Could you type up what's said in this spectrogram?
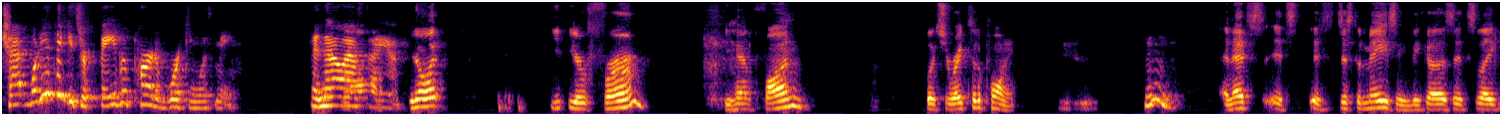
Chet, what do you think is your favorite part of working with me? And then I'll ask Diane. You know what? You're firm. You have fun, but you're right to the point. Hmm. and that's it's it's just amazing because it's like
